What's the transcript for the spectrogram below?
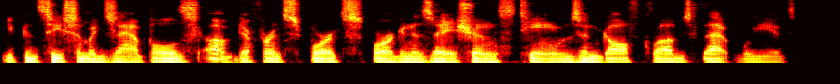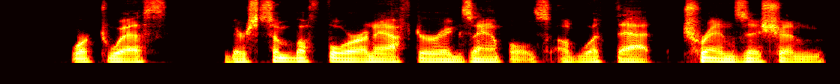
You can see some examples of different sports organizations, teams, and golf clubs that we've worked with. There's some before and after examples of what that transition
